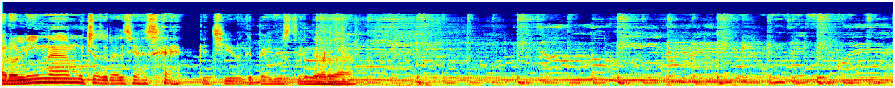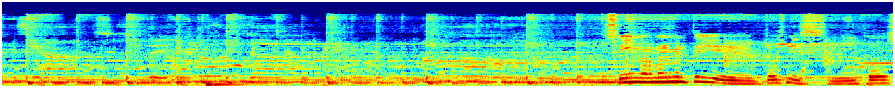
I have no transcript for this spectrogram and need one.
Carolina, muchas gracias. Qué chido que te gusten, de verdad. Sí, normalmente todos mis dibujos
